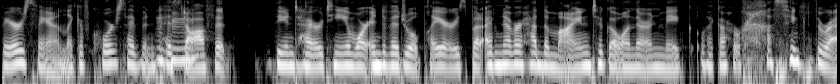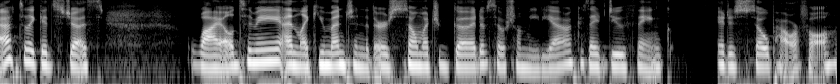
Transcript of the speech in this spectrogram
Bears fan. Like of course I've been pissed mm-hmm. off at the entire team or individual players, but I've never had the mind to go on there and make like a harassing threat. Like it's just wild to me. And like you mentioned, there's so much good of social media because I do think it is so powerful mm-hmm.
